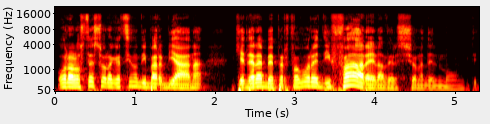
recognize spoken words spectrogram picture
Ora lo stesso ragazzino di Barbiana chiederebbe per favore di fare la versione del Monti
